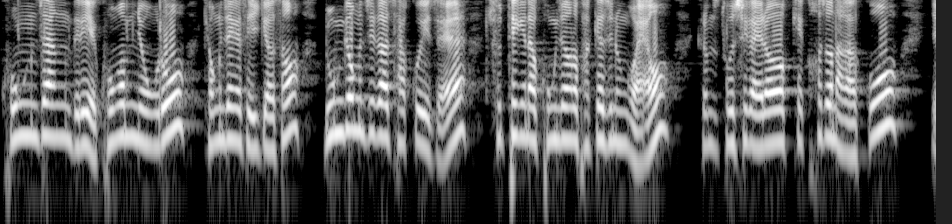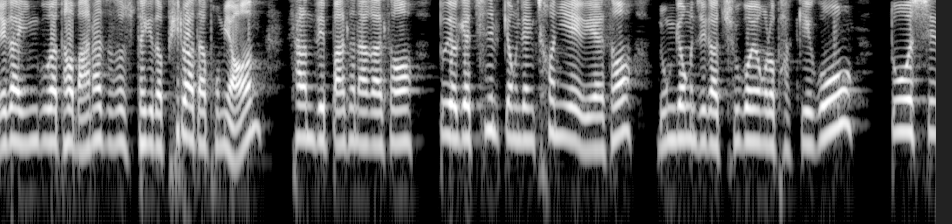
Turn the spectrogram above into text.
공장들이 공업용으로 경쟁해서 이겨서 농경지가 자꾸 이제 주택이나 공장으로 바뀌어지는 거예요 그러면서 도시가 이렇게 커져 나갔고 얘가 인구가 더 많아져서 주택이 더 필요하다 보면 사람들이 빠져나가서 또 여기에 침입 경쟁 천의에 의해서 농경지가 주거용으로 바뀌고 또 시,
